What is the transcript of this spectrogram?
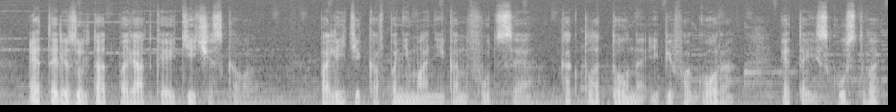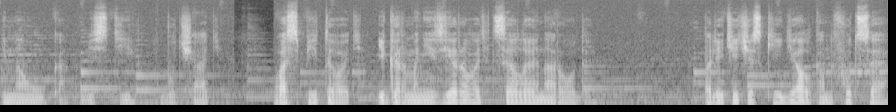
– это результат порядка этического – Политика в понимании Конфуция, как Платона и Пифагора, это искусство и наука – вести, обучать, воспитывать и гармонизировать целые народы. Политический идеал Конфуция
